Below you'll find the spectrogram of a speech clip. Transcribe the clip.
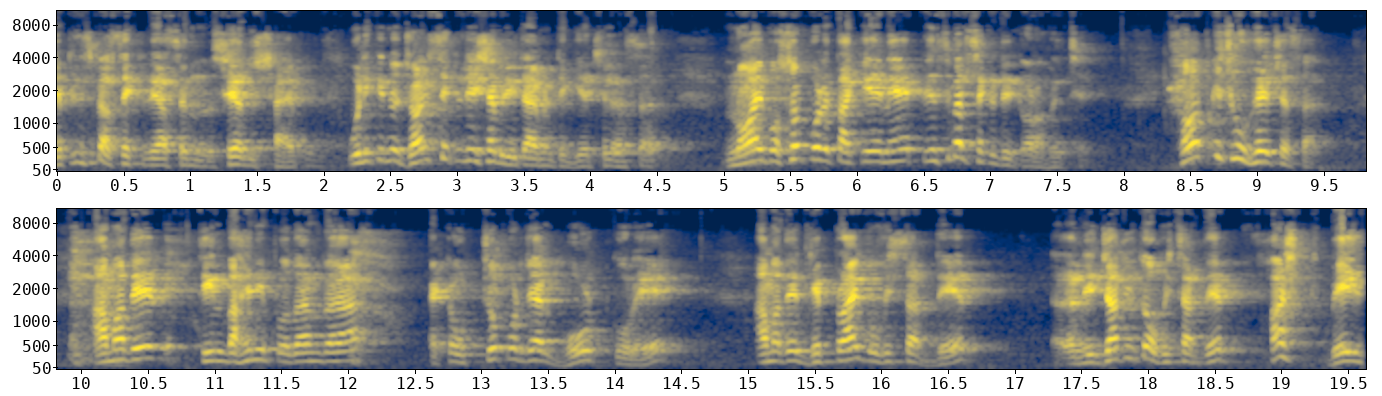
যে প্রিন্সিপাল সেক্রেটারি আছেন সিরাজুল সাহেব, উনি কিন্তু জয়েন্ট সেক্রেটারি হিসাবে রিটায়ারমেন্টে গিয়েছিলেন স্যার নয় বছর পরে তাকে এনে প্রিন্সিপাল সেক্রেটারি করা হয়েছে। সব কিছু হয়েছে স্যার আমাদের তিন বাহিনী প্রধানরা একটা উচ্চ পর্যায়ের ভোট করে আমাদের ডেপ্রাইভ অফিসারদের নির্যাতিত অফিসারদের ফার্স্ট বেস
